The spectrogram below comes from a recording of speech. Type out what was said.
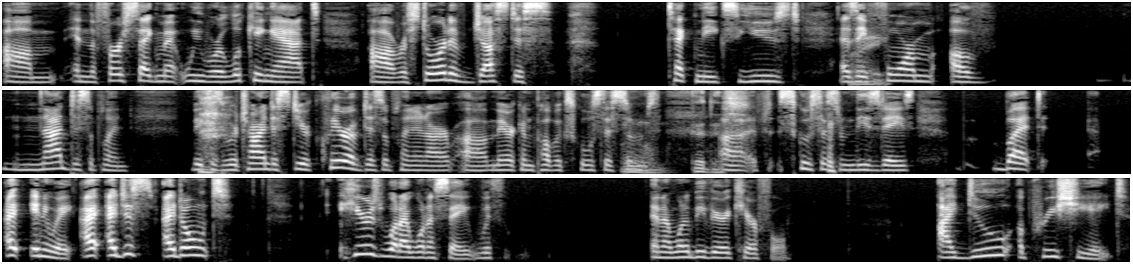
um, in the first segment, we were looking at uh, restorative justice techniques used as a form of not discipline. Because we're trying to steer clear of discipline in our uh, American public school systems, Oh, uh, school system these days. But I, anyway, I, I just I don't. Here's what I want to say with, and I want to be very careful. I do appreciate.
